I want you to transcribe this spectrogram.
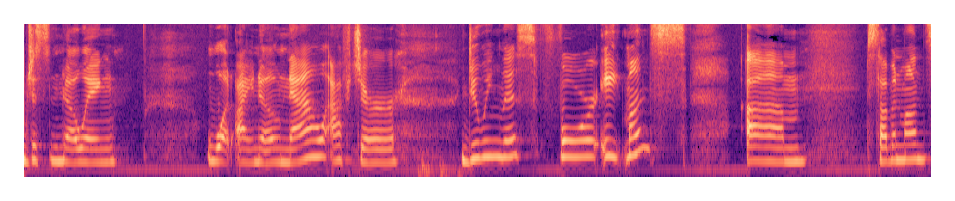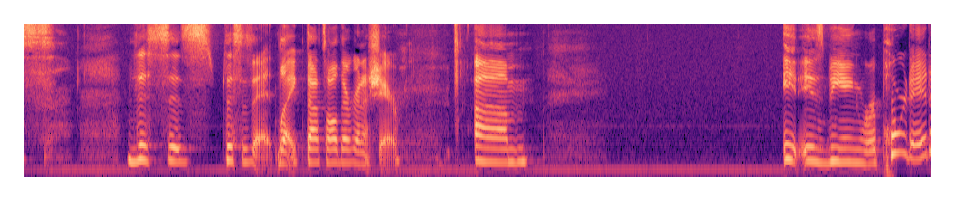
just knowing what I know now after doing this for eight months, um, seven months. This is this is it. Like that's all they're gonna share. Um, it is being reported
